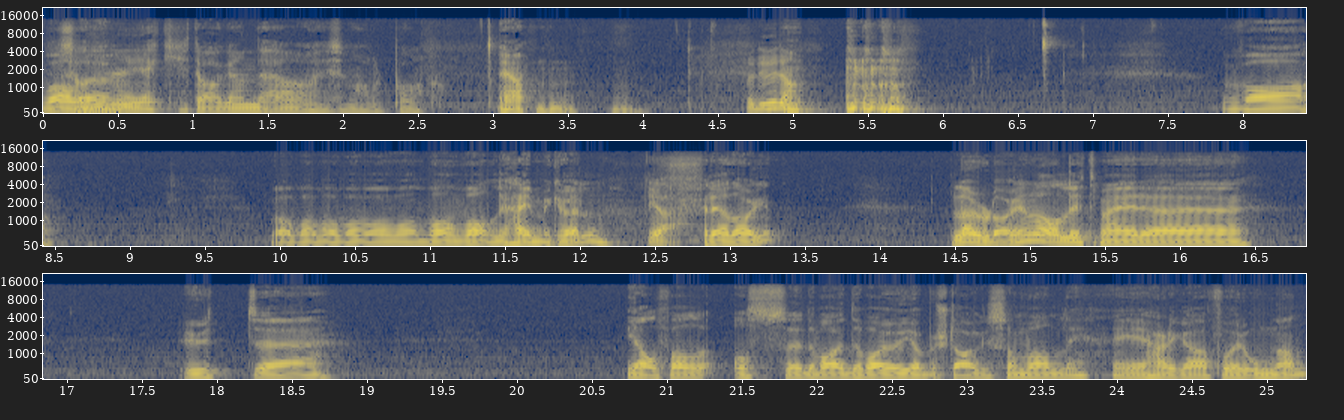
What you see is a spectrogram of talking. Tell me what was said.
Var sånn det gikk dagene der og liksom holdt på. Ja. Og du, da? Var var, var, var, var, var, en vanlig heimekveld Ja. fredagen. Lørdagen var litt mer uh, ut uh, Iallfall oss det var, det var jo jobbersdag som vanlig i helga for ungene,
